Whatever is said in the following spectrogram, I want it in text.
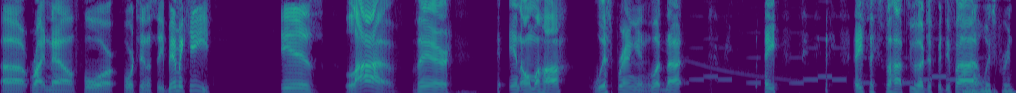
uh, right now for for Tennessee. Ben McKee is live there in Omaha, whispering and whatnot. Hey, eight six five two hundred fifty five. I'm not whispering.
